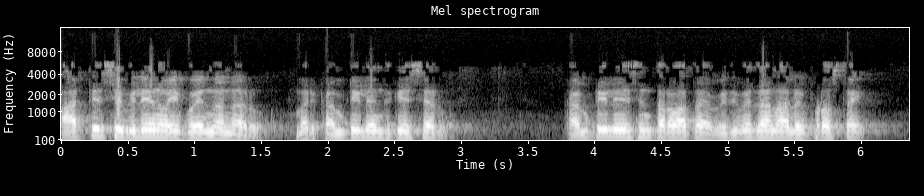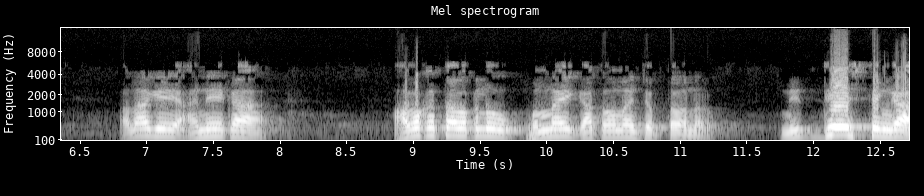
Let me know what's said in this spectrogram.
ఆర్టీసీ విలీనం అయిపోయిందన్నారు. మరి కమిటీలు ఎందుకు వేశారు? కమిటీలు వేసిన తర్వాత విధి విధానాలు ఎప్పుడు వస్తాయి అలాగే అనేక అవకతవకలు ఉన్నాయి గతంలో అని చెప్తా ఉన్నారు. నిర్దేశితంగా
